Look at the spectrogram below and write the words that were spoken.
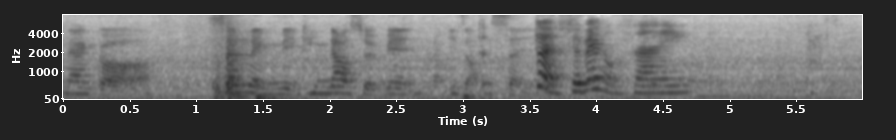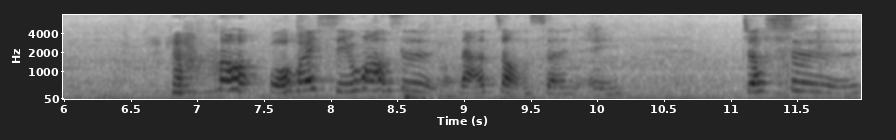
那个森林里听到随便一种声音，对，随便一种声音，然后我会希望是哪种声音？就是，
